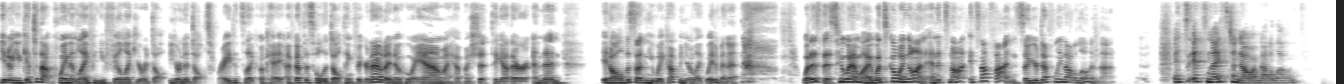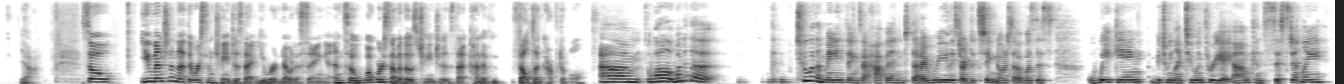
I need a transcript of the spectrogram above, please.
you know you get to that point in life and you feel like you're adult you're an adult right? It's like okay i've got this whole adult thing figured out. I know who i am. I have my shit together. And then it all of a sudden you wake up and you're like wait a minute. What is this? Who am i? What's going on? And it's not it's not fun. So you're definitely not alone in that. It's it's nice to know i'm not alone. Yeah. So you mentioned that there were some changes that you were noticing. And so, what were some of those changes that kind of felt uncomfortable? Um, well, one of the, the two of the main things that happened that I really started to take notice of was this waking between like 2 and 3 a.m. consistently,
